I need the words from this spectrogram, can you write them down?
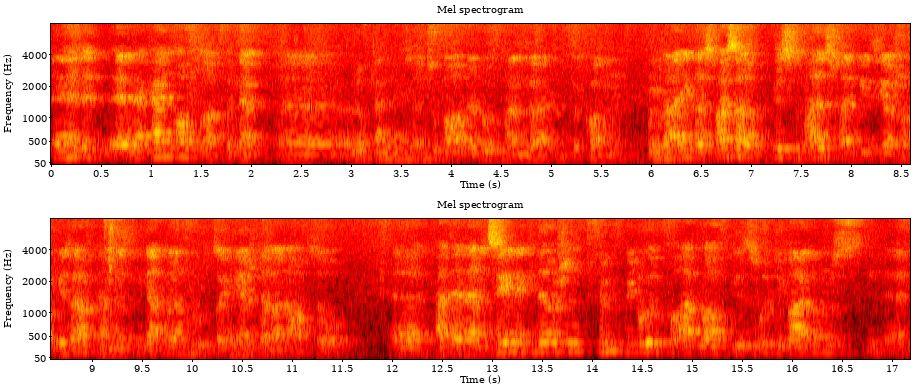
äh, hätte er keinen Auftrag von der äh, Lufthansa. zu bauenden Lufthansa bekommen. Und da ihm das Wasser bis zum Hals stand, wie Sie ja schon gesagt haben, das ging der anderen Flugzeugherstellern auch so, äh, hat er dann zähneknirschend fünf Minuten vor Ablauf dieses Ultimatums äh,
